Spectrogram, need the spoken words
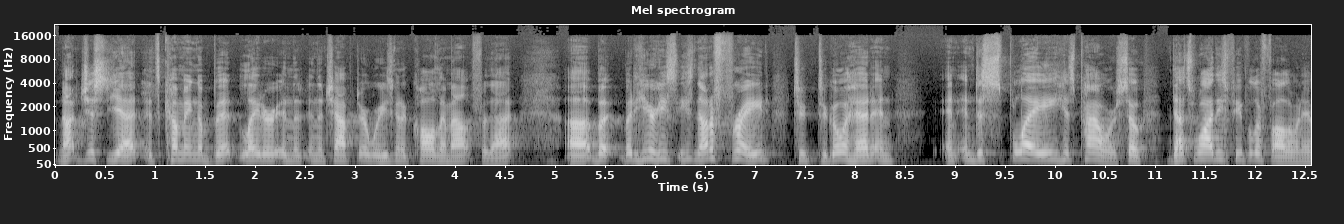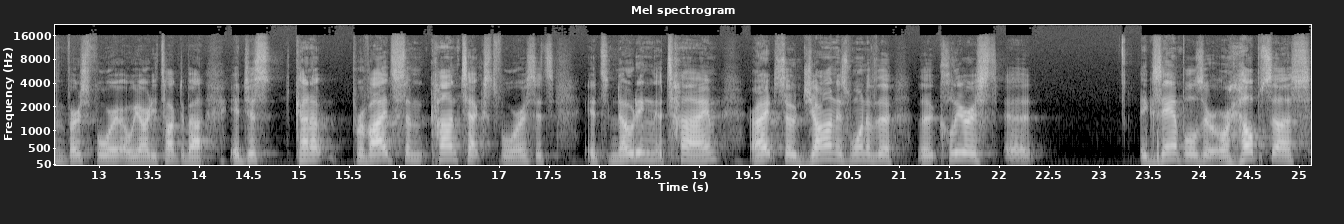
Not just yet. It's coming a bit later in the, in the chapter where he's going to call them out for that. Uh, but, but here he's, he's not afraid to, to go ahead and, and, and display his power. So that's why these people are following him. Verse 4, we already talked about, it just kind of provides some context for us. It's, it's noting the time, right? So John is one of the, the clearest uh, examples or, or helps us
